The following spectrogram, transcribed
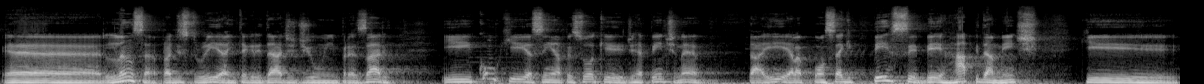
é, lança para destruir a integridade de um empresário? E como que assim a pessoa que de repente, né, tá aí, ela consegue perceber rapidamente que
